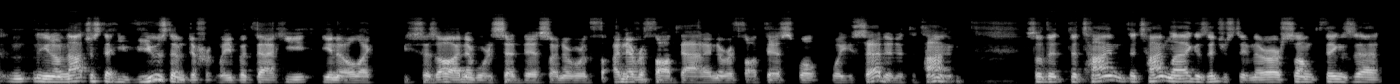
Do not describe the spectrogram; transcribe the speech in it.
you know, not just that he views them differently, but that he, you know, like he says, "Oh, I never would have said this. I never, th- I never thought that. I never thought this." Well, well, you said it at the time. So the the time the time lag is interesting. There are some things that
